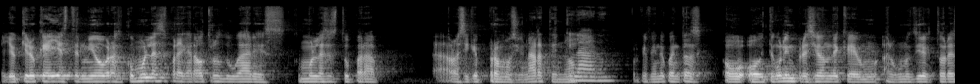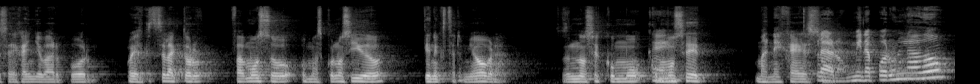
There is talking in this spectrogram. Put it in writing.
yo quiero que ella esté en mi obra. ¿Cómo le haces para llegar a otros lugares? ¿Cómo le haces tú para ahora sí que promocionarte, no? Claro. Porque a fin de cuentas, o, tengo la impresión de que algunos directores se dejan llevar por, oye, es que este es el actor famoso o más conocido, tiene que estar en mi obra. Entonces no sé cómo, cómo se maneja eso. Claro, mira, por un lado,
